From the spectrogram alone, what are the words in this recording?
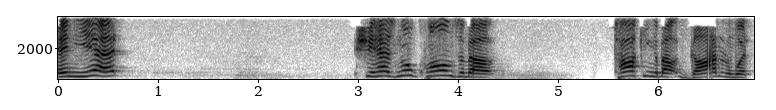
And yet, she has no qualms about talking about God and what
